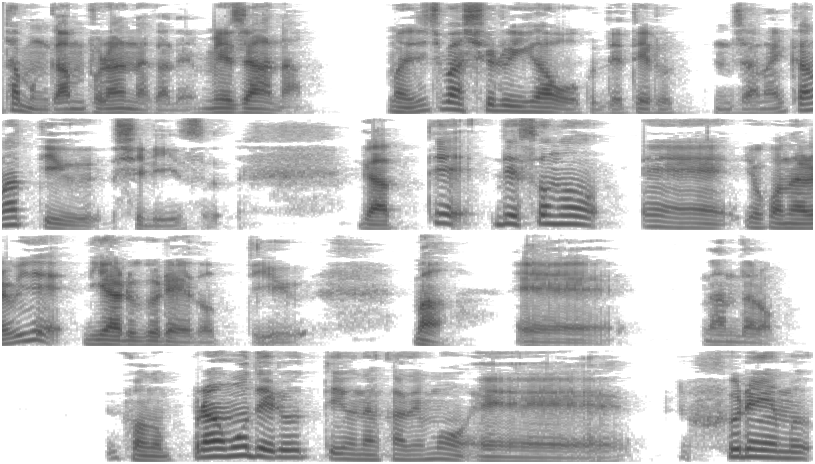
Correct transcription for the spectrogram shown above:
多分ガンプラの中でメジャーな、まあ一番種類が多く出てるんじゃないかなっていうシリーズがあって、で、その、えー、横並びでリアルグレードっていう、まあ、えー、なんだろう。このプラモデルっていう中でも、えー、フレーム、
